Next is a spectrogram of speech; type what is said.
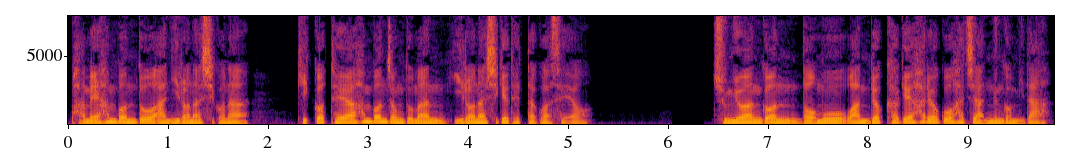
밤에 한 번도 안 일어나시거나 기껏해야 한 번 정도만 일어나시게 됐다고 하세요. 중요한 건 너무 완벽하게 하려고 하지 않는 겁니다.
